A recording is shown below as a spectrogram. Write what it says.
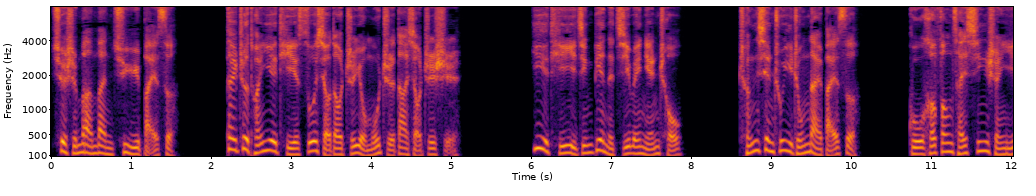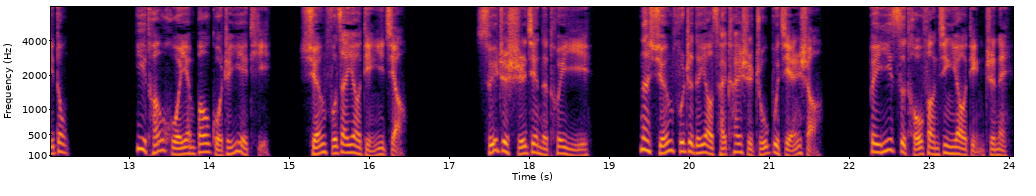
却是慢慢趋于白色。待这团液体缩小到只有拇指大小之时，液体已经变得极为粘稠，呈现出一种奶白色。古河方才心神一动，一团火焰包裹着液体，悬浮在药鼎一角。随着时间的推移，那悬浮着的药材开始逐步减少，被依次投放进药鼎之内。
